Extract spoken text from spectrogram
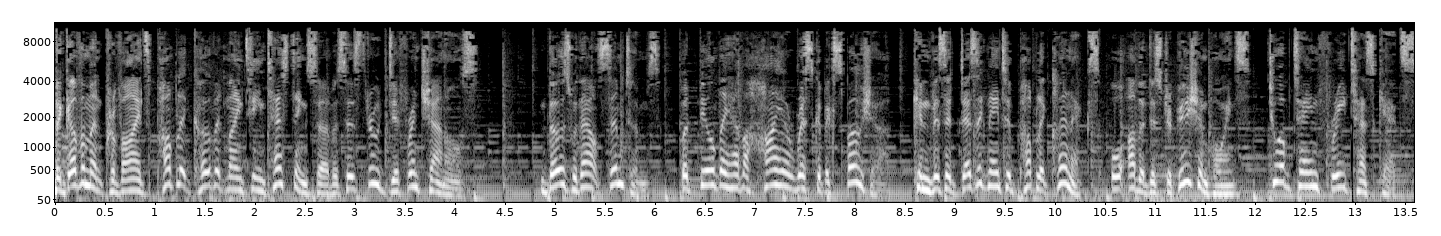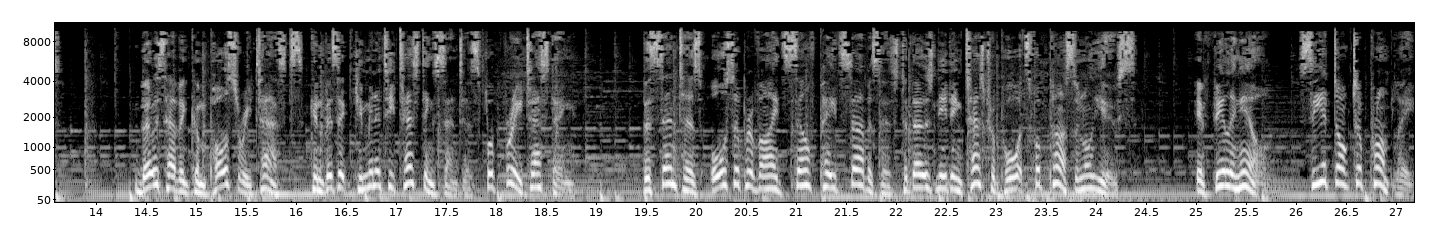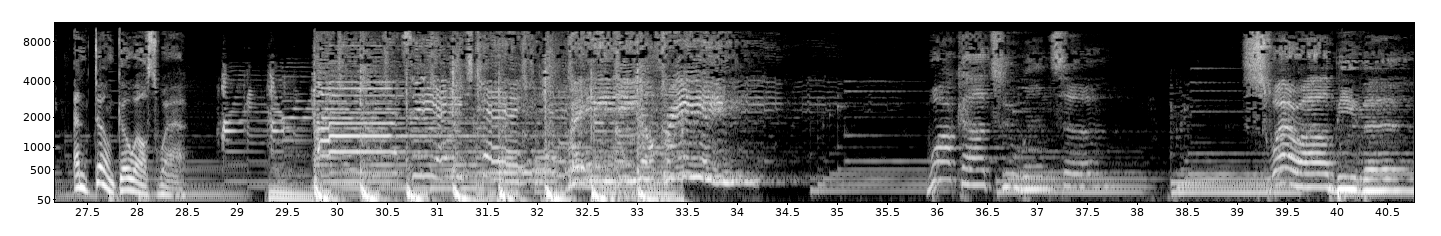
The government provides public COVID-19 testing services through different channels. Those without symptoms, but feel they have a higher risk of exposure, can visit designated public clinics or other distribution points to obtain free test kits. Those having compulsory tests can visit community testing centers for free testing. The centers also provide self-paid services to those needing test reports for personal use. If feeling ill, see a doctor promptly and don't go elsewhere. To winter. Swear I'll be there.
